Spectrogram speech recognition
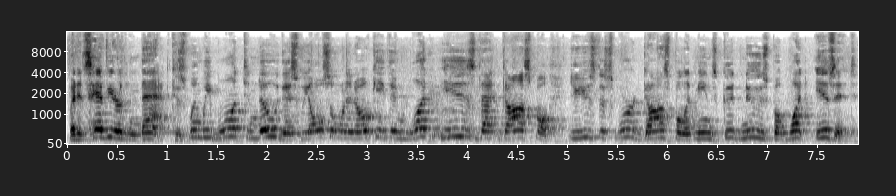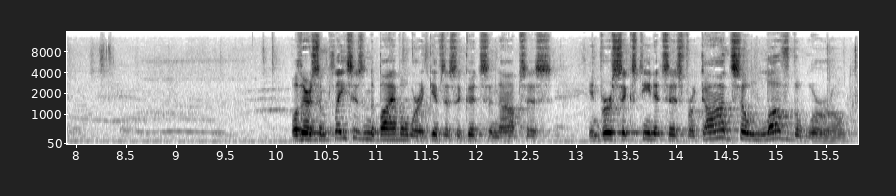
But it's heavier than that, because when we want to know this, we also want to know okay, then what is that gospel? You use this word gospel, it means good news, but what is it? Well, there are some places in the Bible where it gives us a good synopsis. In verse 16, it says, For God so loved the world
